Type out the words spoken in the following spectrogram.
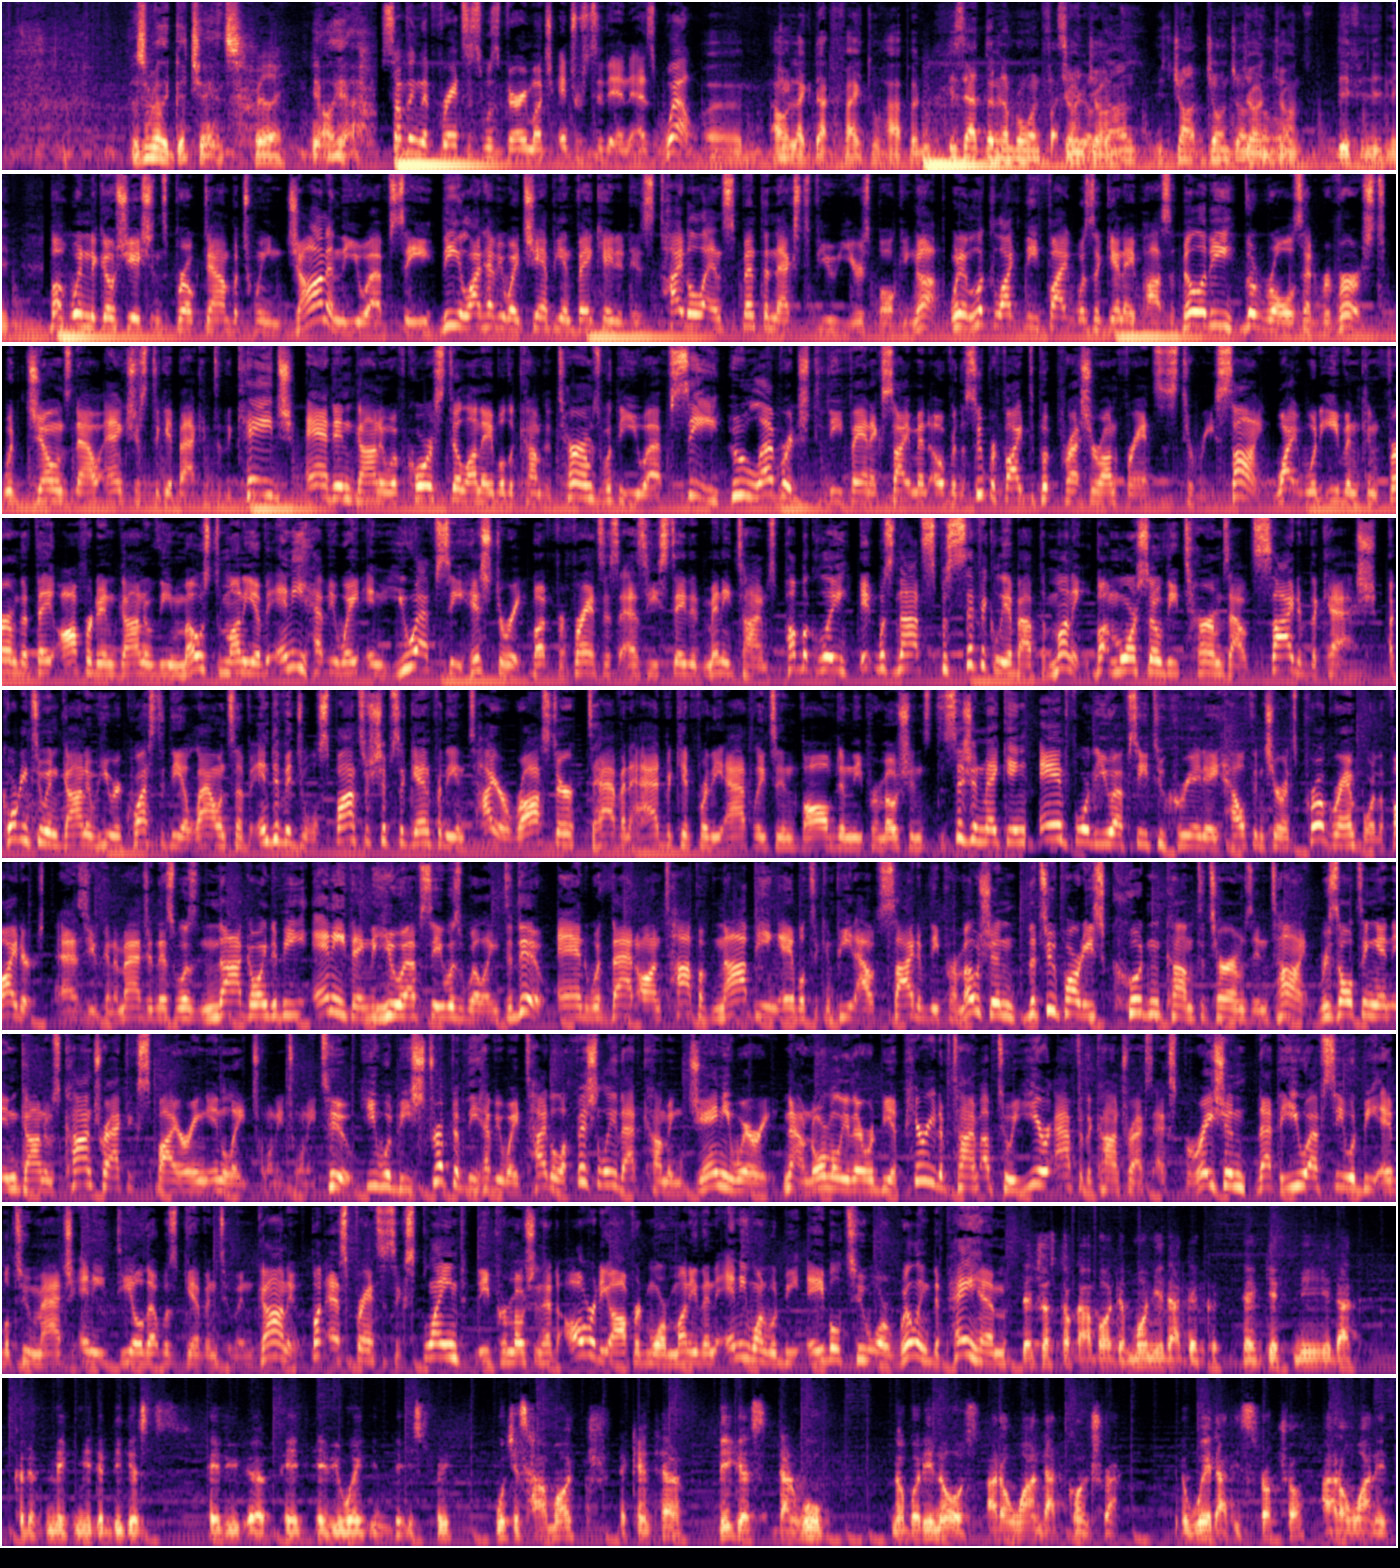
There's a really good chance. Really? Yeah, oh, yeah. Something that Francis was very much interested in as well. Um, I would like that fight to happen. Is that the number one fight? Jon Ciryl Jones. Gane? Jon Jon Jones? Jon? Jones, definitely. But when negotiations broke down between Jon and the UFC, the light heavyweight champion vacated his title and spent the next few years bulking up. When it looked like the fight was again a possibility, the roles had reversed, with Jones now anxious to get back into the cage, and Ngannou, of course, still unable to come to terms with the UFC, who leveraged the fan excitement over the super fight to put pressure on Francis to re-sign. White would even confirm that they offered Ngannou the most money of any heavyweight in UFC history. But for Francis, as he stated many times publicly, it was not specifically about the money, but more so the terms outside of the cash. According to Ngannou, he requested the allowance of individual sponsorships again for the entire roster, to have an advocate for the athletes involved in the promotion's decision making, and for the UFC to create a health insurance program for the fighters. As you can imagine, this was not going to be anything the UFC was willing to do. And with that on top of not being able to compete outside of the promotion, the two parties couldn't come to terms in time, resulting in Ngannou's contract expiring in late 2022. He would be stripped of the heavyweight title officially that coming January. Now, normally there would be a period of time up to a year after the contract's expiration that the UFC would be able to match any deal that was given to Ngannou. But as Francis explained, the promotion had already offered more money than anyone would be able to or willing to pay him, They just talk about the money that they could they give me that could have made me the biggest heavy uh, paid heavyweight in the history, which is how much they can't tell. Biggest than who? Nobody knows. I don't want that contract. The way that is structured, I don't want it.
